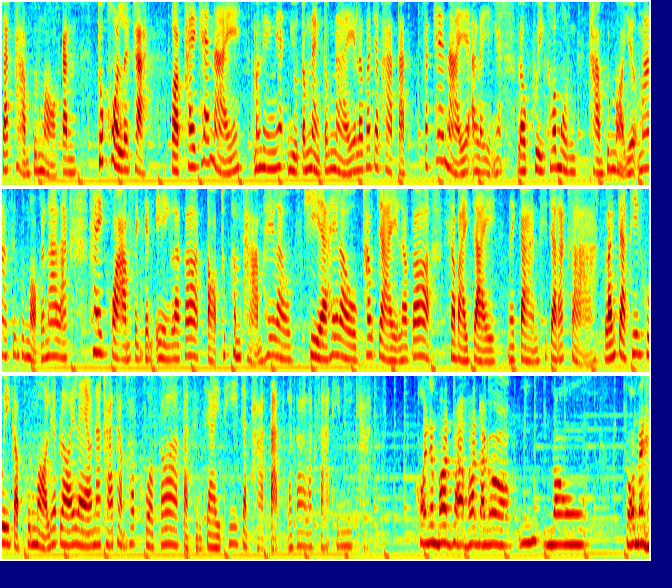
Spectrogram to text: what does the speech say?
ซักถามคุณหมอกันทุกคนเลยค่ะ ปลอดภัยแค่ไหนมะเร็งเนี่ยอยู่ตำแหน่งตรงไหน แล้วก็จะผ่าตัดสักแค่ไหนอะไรอย่างเงี้ยเราคุยข้อมูลถามคุณหมอเยอะมาก ซึ่งคุณหมอก็น่ารัก ให้ความเป็นกันเอง แล้วก็ตอบทุกคำถามให้เราเคลียร์ให้เราเข้าใจแล้วก็สบายใจในการที่จะรักษา หลังจากที่คุยกับคุณหมอเรียบร้อยแล้วนะคะทางครอบครัวก็ตัดสินใจที่จะผ่าตัดแล้วก็รักษาที่นี่ค่ะก่อนจะผ่าตัดผ่าตัดก็เราตัวไม่ส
